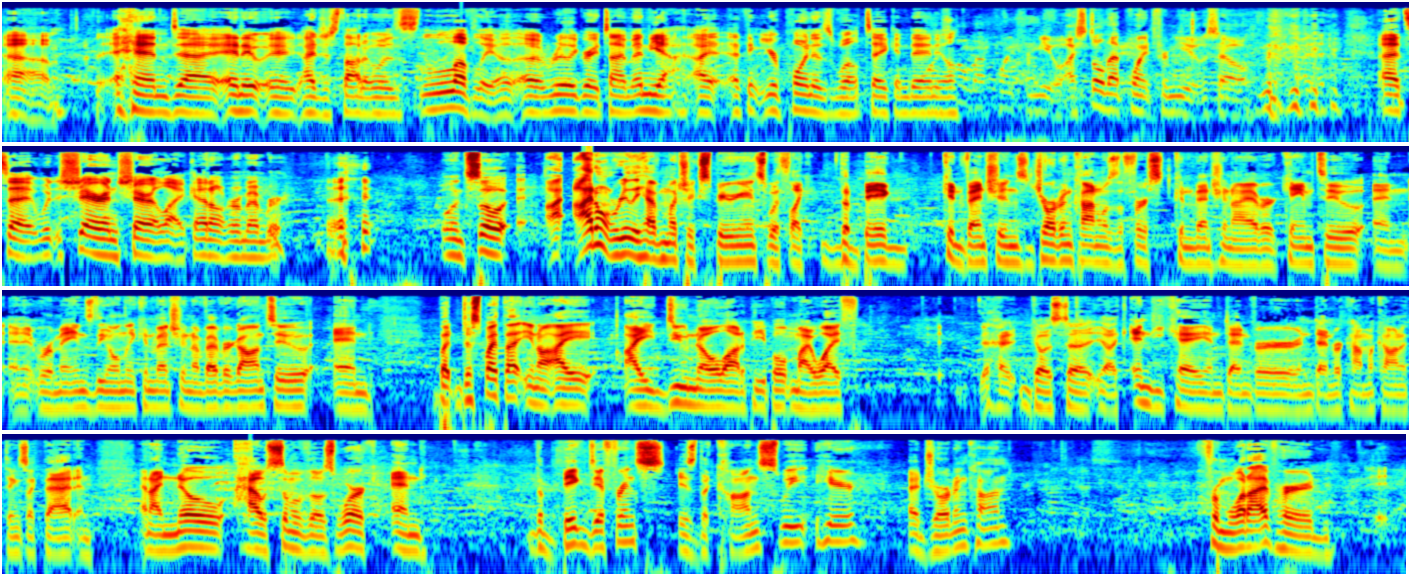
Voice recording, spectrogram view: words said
Um, and uh, and it, it, I just thought it was lovely, a, a really great time. And yeah, I, I, think your point is well taken, Daniel. Well, I stole that point from you. I stole that point from you. So that's uh, share and share alike. I don't remember. Well, and so I, I don't really have much experience with like the big conventions. Jordan Con was the first convention I ever came to, and, and it remains the only convention I've ever gone to. And but despite that, you know, I I do know a lot of people. My wife uh, goes to you know, like NDK in Denver and Denver Comic Con and things like that, and and I know how some of those work. And the big difference is the con suite here at Jordan Con. From what I've heard,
